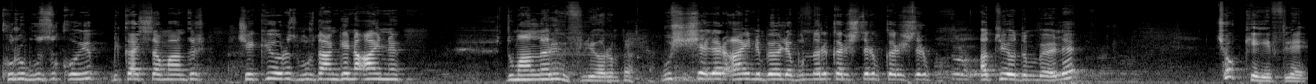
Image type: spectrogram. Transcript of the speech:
kuru buzu koyup birkaç zamandır çekiyoruz. Buradan gene aynı dumanları üflüyorum. Bu şişeler aynı böyle bunları karıştırıp karıştırıp atıyordum böyle. Çok keyifli.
